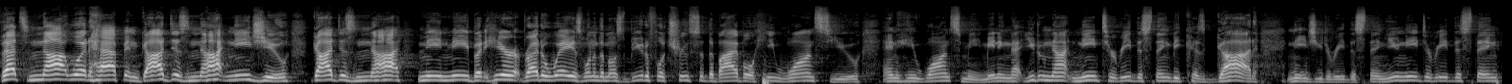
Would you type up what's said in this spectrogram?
that's not what happened. God does not need you, God does not need me. But here, right away, is one of the most beautiful truths of the Bible. He wants you, and He wants me, meaning that you do not need to read this thing because God needs you to read this thing. You need to read this thing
